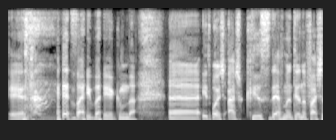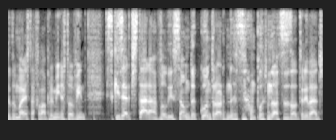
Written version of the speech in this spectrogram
É essa, essa a ideia que me dá. Ah, e depois, acho que se deve manter na faixa do meio, está a falar para mim, estou ouvindo, se quiser testar a avaliação da contraordenação pelas nossas autoridades.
